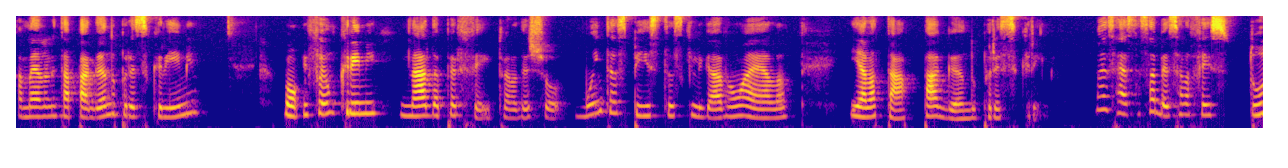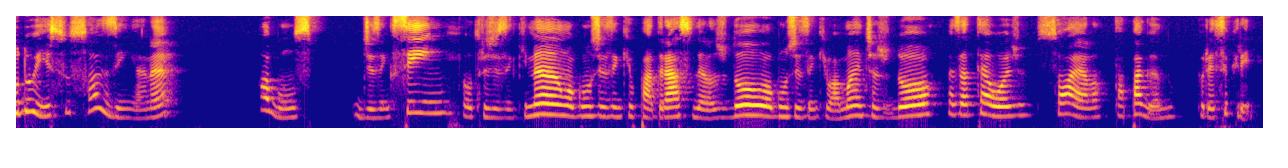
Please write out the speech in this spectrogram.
A Melanie está pagando por esse crime. Bom, e foi um crime nada perfeito. Ela deixou muitas pistas que ligavam a ela e ela tá pagando por esse crime. Mas resta saber se ela fez tudo isso sozinha, né? Alguns dizem que sim, outros dizem que não, alguns dizem que o padrasto dela ajudou, alguns dizem que o amante ajudou, mas até hoje só ela tá pagando por esse crime.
